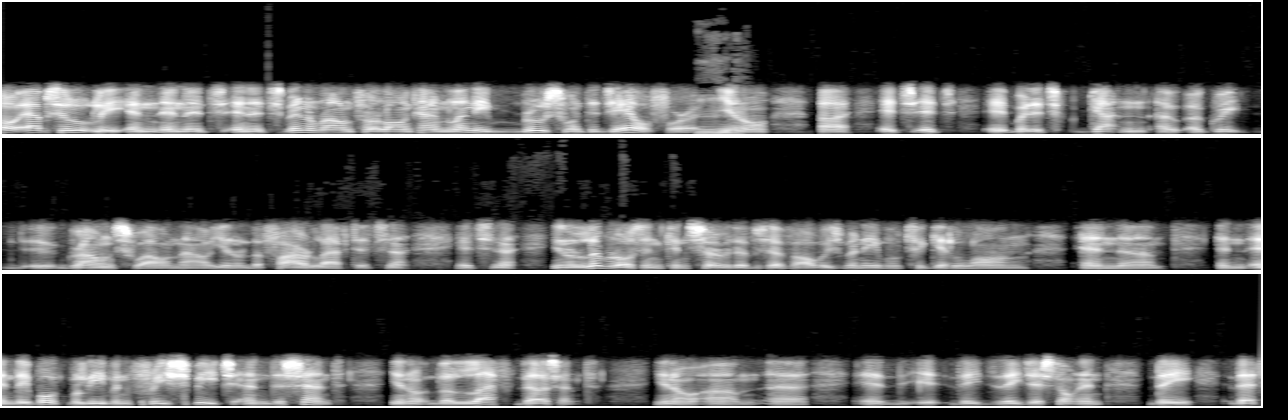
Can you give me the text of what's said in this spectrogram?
Oh, absolutely, and and it's and it's been around for a long time. Lenny Bruce went to jail for it. Mm-hmm. You know, uh, it's it's it, but it's gotten a, a great uh, groundswell now. You know, the far left. It's not. It's not. You know, liberals and conservatives have always been able to get along, and uh, and and they both believe in free speech and dissent. You know, the left doesn't you know um uh it, it, they they just don't and they that's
